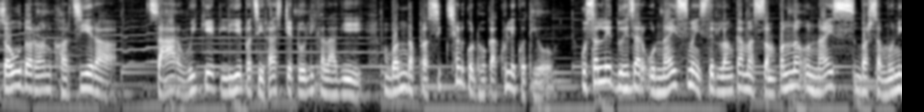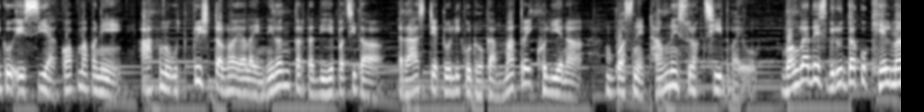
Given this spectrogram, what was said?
चौध रन खर्चिएर चार विकेट लिएपछि राष्ट्रिय टोलीका लागि बन्द प्रशिक्षणको ढोका खुलेको थियो। कुशलले दुई हजार उन्नाइसमै श्रीलङ्कामा सम्पन्न उन्नाइस वर्ष मुनिको एसिया कपमा पनि आफ्नो उत्कृष्ट लयलाई निरन्तरता दिएपछि त राष्ट्रिय टोलीको ढोका मात्रै खोलिएन बस्ने ठाउँ नै सुरक्षित भयो। बङ्गलादेश विरुद्धको खेलमा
